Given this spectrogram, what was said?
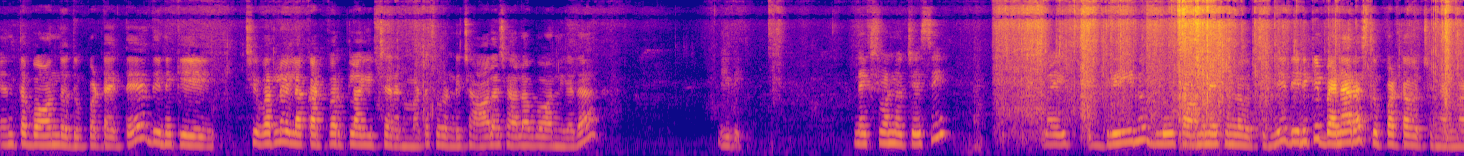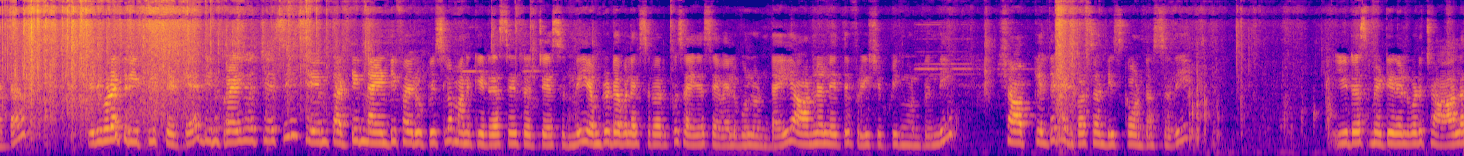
ఎంత బాగుందో దుప్పట్ట అయితే. దీనికి చివర్లో ఇలా కట్ వర్క్ లాగా ఇచ్చారనమాట. చూడండి. చాలా చాలా బాగుంది కదా. ఇది. నెక్స్ట్ వన్ వచ్చేసి లైట్ గ్రీన్ బ్లూ కాంబినేషన్లో వచ్చింది. దీనికి బెనారస్ దుప్పట్టా వచ్చింది అనమాట ఇది కూడా త్రీ పీస్ సెట్టే. దీని ప్రైస్ వచ్చేసి సేమ్ థర్టీన్ నైంటీ ఫైవ్ రూపీస్లో మనకి డ్రెస్ అయితే వచ్చేసింది. ఎం టూ డబల్ ఎక్స్ వరకు సైజెస్ అవైలబుల్ ఉంటాయి. ఆన్లైన్లో అయితే ఫ్రీ షిప్పింగ్ ఉంటుంది. షాప్కి వెళ్తే టెన్ పర్సెంట్ డిస్కౌంట్ వస్తుంది. ఈ డ్రెస్ మెటీరియల్ కూడా చాలా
